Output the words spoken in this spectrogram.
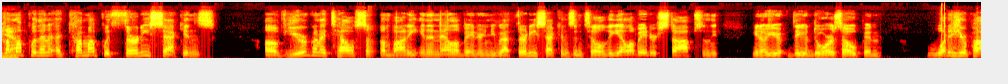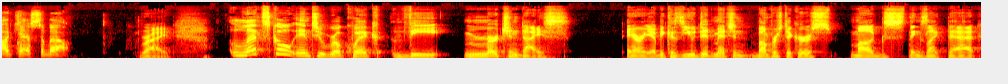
come Yeah. up with an, uh, come up with 30 seconds of you're going to tell somebody in an elevator and you've got 30 seconds until the elevator stops and the you know your, the doors open. What is your podcast about? Right. Let's go into real quick the merchandise area because you did mention bumper stickers, mugs, things like that.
